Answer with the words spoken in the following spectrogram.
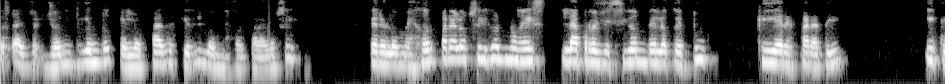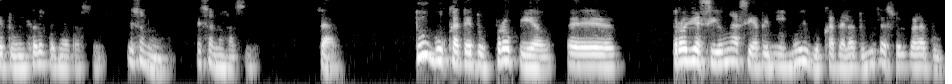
o sea, yo, yo entiendo que los padres quieren lo mejor para los hijos, pero lo mejor para los hijos no es la proyección de lo que tú quieres para ti y que tu hijo lo tenga que hacer. Eso no, eso no es así. O sea, tú búscate tu propia eh, proyección hacia ti mismo y búscatela tú y resuélvala tú.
